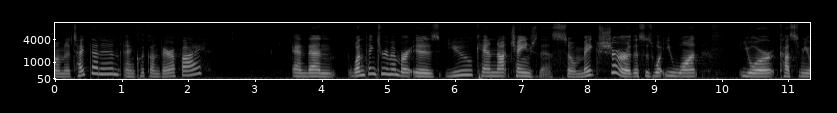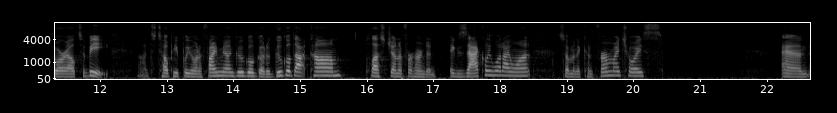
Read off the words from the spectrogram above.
I'm to type that in and click on verify. And then one thing to remember is you cannot change this. So make sure this is what you want your custom URL to be. Uh, to tell people you want to find me on Google, go to google.com plus Jennifer Herndon. Exactly what I want. So I'm going to confirm my choice. And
